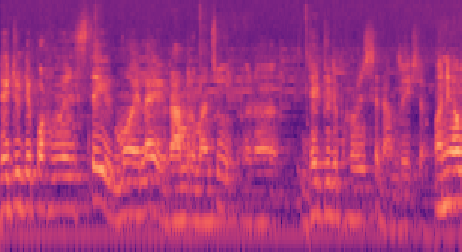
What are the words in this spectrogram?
डे टु डे पर्फर्मेन्स चाहिँ म यसलाई राम्रो मान्छु र डे टु डे पर्फर्मेन्स चाहिँ राम्रै छ। अनि अब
